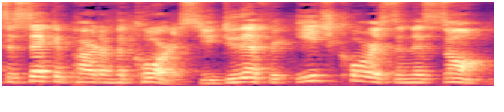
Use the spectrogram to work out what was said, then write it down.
That's the second part of the chorus. You do that for each chorus in this song.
